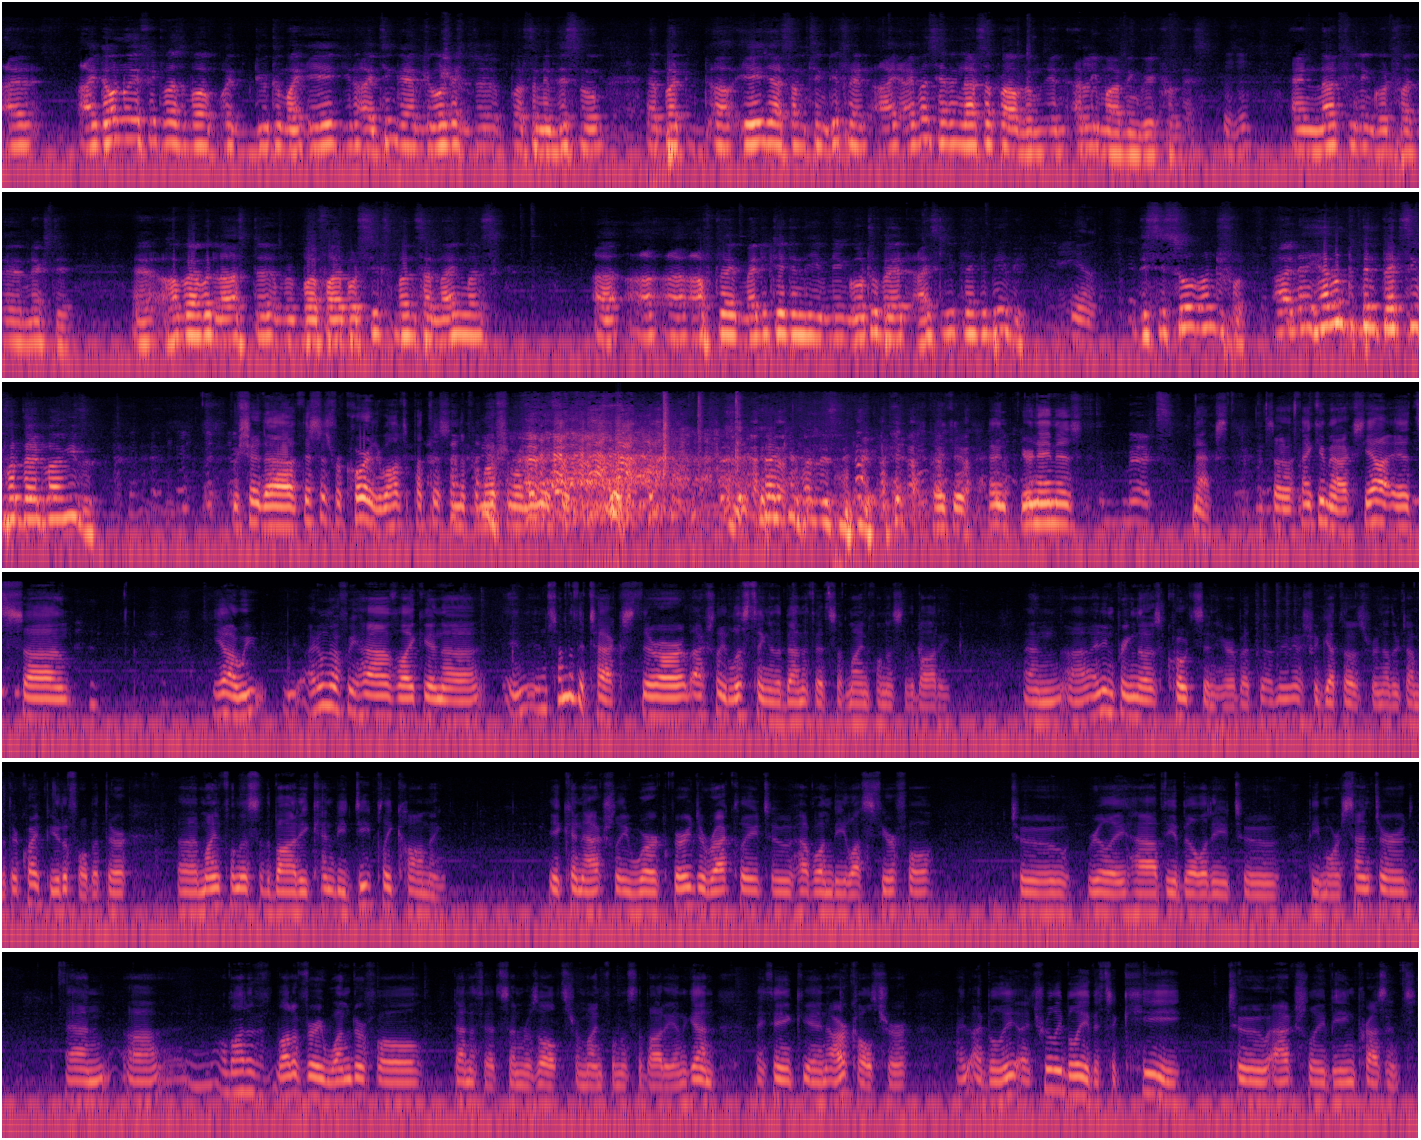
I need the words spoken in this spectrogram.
I, I don't know if it was about, uh, due to my age. You know, I think I am the oldest uh, person in this room, uh, but uh, age or something different. I, I was having lots of problems in early morning wakefulness hmm and not feeling good for the next day. Uh, however, last uh, for about six months or nine months, uh, uh, uh, after I meditate in the evening, go to bed, I sleep like a baby. Yeah. This is so wonderful. And I haven't been practicing for that long either. We should. Uh, this is recorded. We'll have to put this in the promotional literature. Thank you for listening. Thank you. And your name is Max. Max. So thank you, Max. Yeah, it's. Um, yeah, we, we. I don't know if we have like in uh, in in some of the texts there are actually listing of the benefits of mindfulness of the body, and uh, I didn't bring those quotes in here, but uh, maybe I should get those for another time. But they're quite beautiful. But they're uh, mindfulness of the body can be deeply calming. It can actually work very directly to have one be less fearful, to really have the ability to be more centered, and uh, a lot of lot of very wonderful benefits and results from mindfulness of the body. And again, I think in our culture, I, I believe I truly believe it's a key to actually being present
